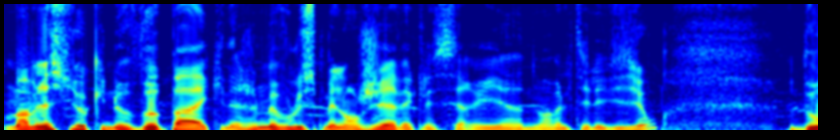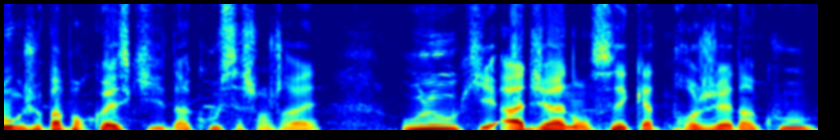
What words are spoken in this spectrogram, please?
Marvel Studios qui ne veut pas et qui n'a jamais voulu se mélanger avec les séries euh, de Marvel Télévision. Donc je vois pas pourquoi est-ce qu'il d'un coup ça changerait. Hulu qui a déjà annoncé quatre projets d'un coup,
